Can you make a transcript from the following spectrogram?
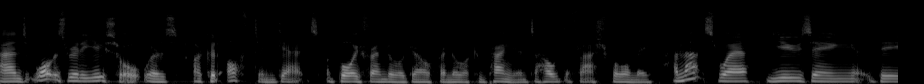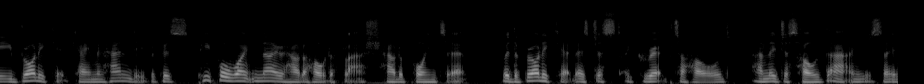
And what was really useful was I could often get a boyfriend or a girlfriend or a companion to hold the flash for me. And that's where using the Brolly kit came in handy because people won't know how to hold a flash, how to point it. With the Brolly kit, there's just a grip to hold, and they just hold that, and you just say,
